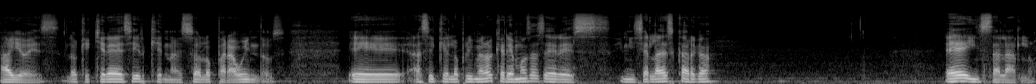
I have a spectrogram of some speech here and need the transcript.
iOS, lo que quiere decir que no es solo para Windows. Eh, así que lo primero que queremos hacer es iniciar la descarga e instalarlo.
